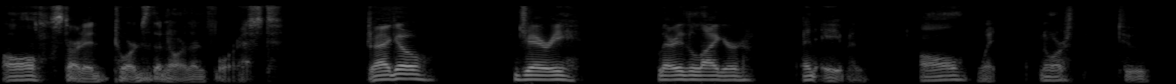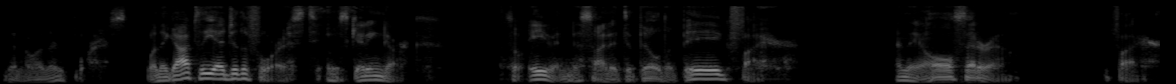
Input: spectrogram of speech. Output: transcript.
all started towards the northern forest. Drago, Jerry, Larry the Liger, and Avin all went north to the northern forest. When they got to the edge of the forest, it was getting dark. So Avin decided to build a big fire. And they all sat around the fire.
